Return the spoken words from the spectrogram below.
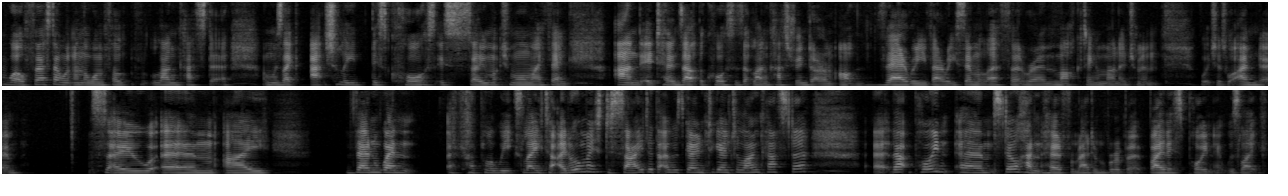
well, first I went on the one for Lancaster and was like, actually, this course is so much more my thing. And it turns out the courses at Lancaster and Durham are very, very similar for um, marketing and management, which is what I'm doing. So um, I then went a couple of weeks later. I'd almost decided that I was going to go to Lancaster at that point. Um, still hadn't heard from Edinburgh, but by this point it was like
